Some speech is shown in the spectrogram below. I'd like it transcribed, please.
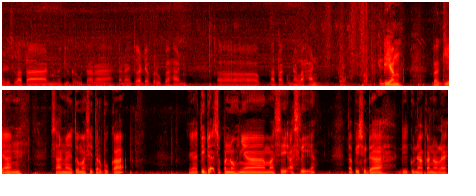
Dari selatan menuju ke utara sana itu ada perubahan uh, tata guna lahan. Jadi yang bagian sana itu masih terbuka. Ya tidak sepenuhnya masih asli ya tapi sudah digunakan oleh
